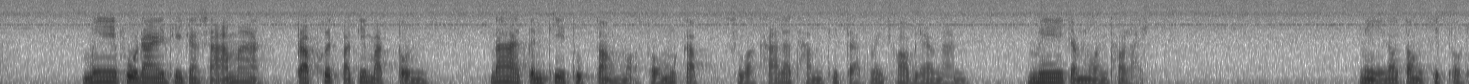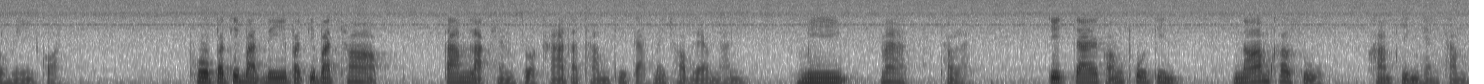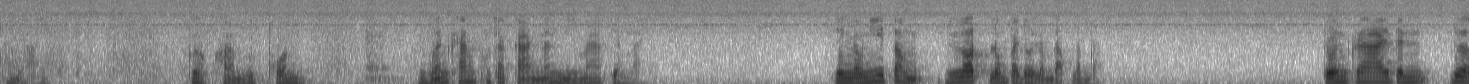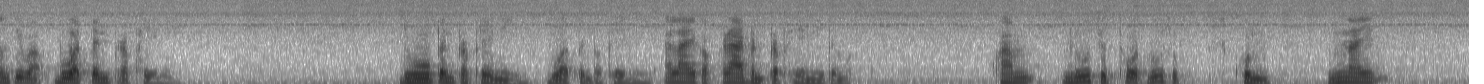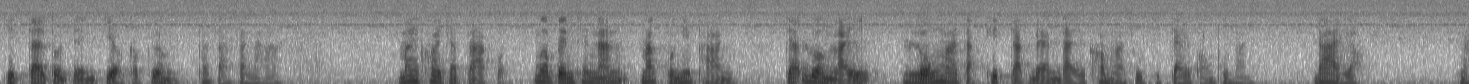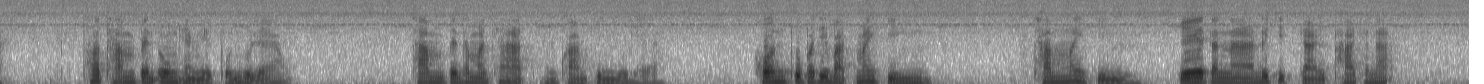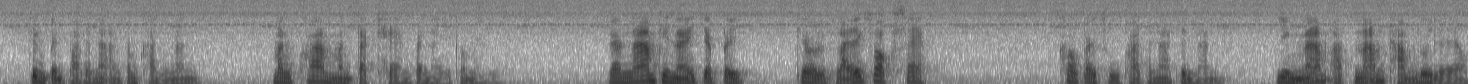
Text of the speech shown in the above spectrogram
มีผู้ใดที่จะสามารถประพฤติปฏิบัติตน ได้เป็นที่ถูกต้องเหมาะสมกับสวขาธรรมที่ตรัสไว้ชอบแล้วนั้น มีจำนวนเท่าไหร่ นี่เราต้องคิดเอาตรงนี้ก่อน ผู้ปฏิบัติดีปฏิบัติชอบ ตามหลักแห่งสวขาธรรมที่ตรัสไว้ชอบแล้วนั้น มีมากเท่าไหร่ จิตใจของผู้ที่ น้อมเข้าสู่ความจริงแห่งธรรมทั้งหลาย เพื่อความหลุดพ้น เหมือนครั้งพุทธกาลนั้นมีมากเพียงไรสิ่งเหล่านี้ต้องลดลงไปโดยลำดับลำดับจนกลายเป็นเรื่องที่ว่าบวชเป็นประเพณี ดูเป็นประเพณี บวชเป็นประเพณี อะไรก็กลายเป็นประเพณีไปหมด ความรู้สึกโทษรู้สึกคุณ ในจิตใจตนเองเกี่ยวกับเรื่องพระศาสนา ไม่ค่อยจะปรากฏ เมื่อเป็นเช่นนั้นมรรคผลนิพพานจะล่วงไหลหลงมาจากทิศจากแดนใดเข้ามาสู่จิตใจของผู้นั้น ได้หรอกนะเพราะทำเป็นองค์แห่งเหตุผลอยู่แล้วทำเป็นธรรมชาติแห่งความจริงอยู่แล้ว คนผู้ปฏิบัติไม่จริงทำไม่จริง เจตนาหรือจิตใจภาชนะ ซึ่งเป็นภาชนะอันสำคัญนั้น มันคว้ามมันตะแคงไปไหนก็ไม่รู้ แล้วน้ำที่ไหนจะไปเที่ยวไหลซอกแซกเข้าไปสู่ภาชนะเช่นนั้น ยิ่งน้ำอัดน้ำทำด้วยแล้ว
